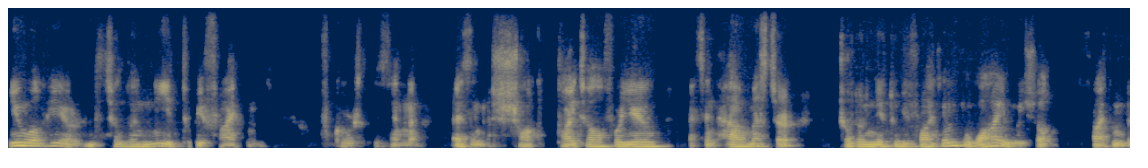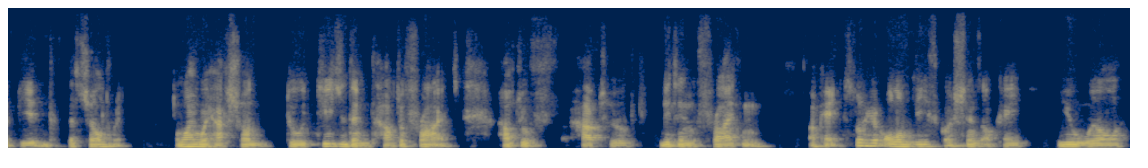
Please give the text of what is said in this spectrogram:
you will hear the children need to be frightened. Of course, it's in, as in shock title for you, as in how master Children need to be frightened, why we should frighten the, the children why we have shown to teach them how to fright, how to how to get in frightened. Okay, so here all of these questions, okay, you will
